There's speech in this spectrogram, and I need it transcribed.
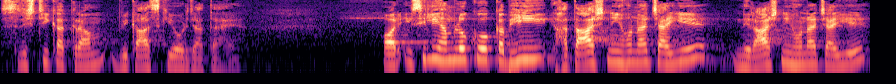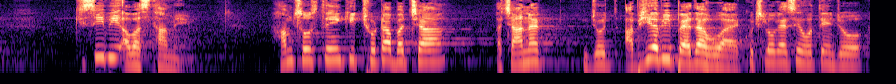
सृष्टि का क्रम विकास की ओर जाता है और इसीलिए हम लोग को कभी हताश नहीं होना चाहिए, निराश नहीं होना चाहिए किसी भी अवस्था में। हम सोचते हैं कि छोटा बच्चा अचानक जो अभी अभी पैदा हुआ है, कुछ लोग ऐसे होते हैं जो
